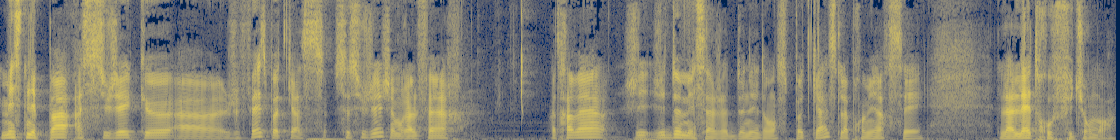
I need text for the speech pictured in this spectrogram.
Mais ce n'est pas à ce sujet que euh, je fais ce podcast. Ce sujet, j'aimerais le faire à travers... J'ai deux messages à te donner dans ce podcast. La première, c'est la lettre au futur moi.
